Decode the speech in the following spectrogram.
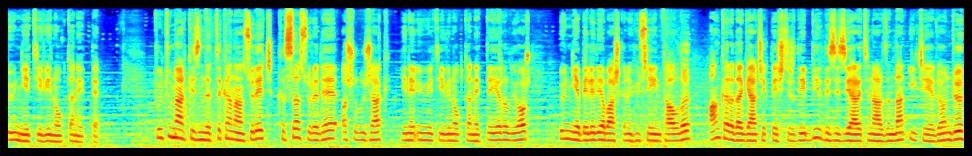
ünyetv.net'te. Kültür merkezinde tıkanan süreç kısa sürede aşılacak. Yine ünyetv.net'te yer alıyor. Ünye Belediye Başkanı Hüseyin Tavlı Ankara'da gerçekleştirdiği bir dizi ziyaretin ardından ilçeye döndü.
